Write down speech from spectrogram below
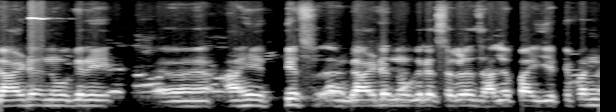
गार्डन वगैरे आहेत. तेच गार्डन वगैरे सगळं झालं पाहिजे. ते पण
